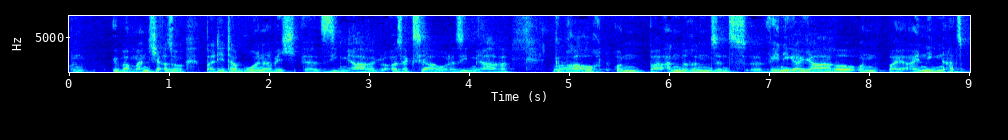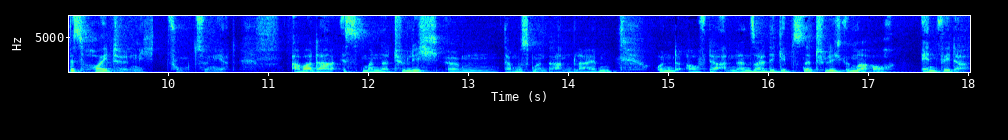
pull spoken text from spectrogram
Und über manche, also bei Dieter Bohlen habe ich äh, sieben Jahre, oder sechs Jahre oder sieben Jahre gebraucht wow. und bei anderen sind es äh, weniger Jahre und bei einigen hat es bis heute nicht funktioniert. Aber da ist man natürlich, ähm, da muss man dranbleiben. Und auf der anderen Seite gibt es natürlich immer auch entweder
